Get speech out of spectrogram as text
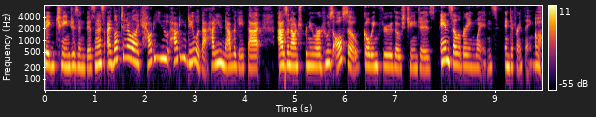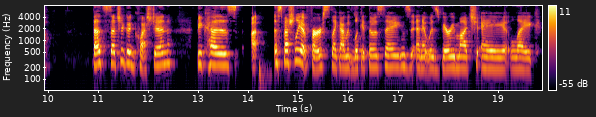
big changes in business. I'd love to know like how do you how do you deal with that? How do you navigate that as an entrepreneur who's also going through those changes and celebrating wins and different things? Oh, that's such a good question because uh, especially at first like I would look at those things and it was very much a like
